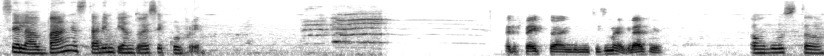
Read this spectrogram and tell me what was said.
se las van a estar enviando a ese correo. Perfecto, Angie. Muchísimas gracias. Con gusto.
